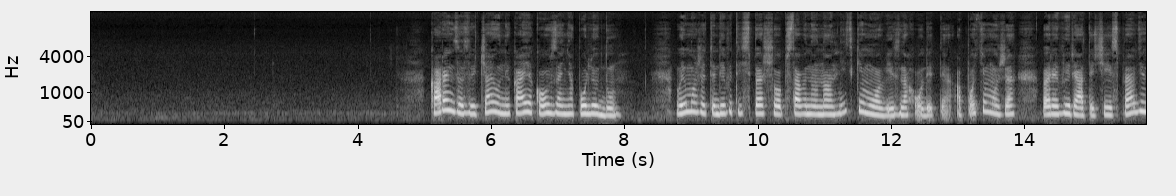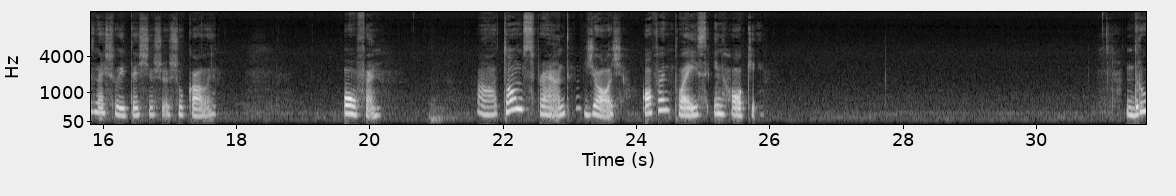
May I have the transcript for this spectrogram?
Карен зазвичай уникає ковзання по льоду. Ви можете дивитись першу обставину на англійській мові і знаходити, а потім уже перевіряти, чи справді знайшли те, що шукали. Often. Uh, Tom's friend George often plays in hockey. Друг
